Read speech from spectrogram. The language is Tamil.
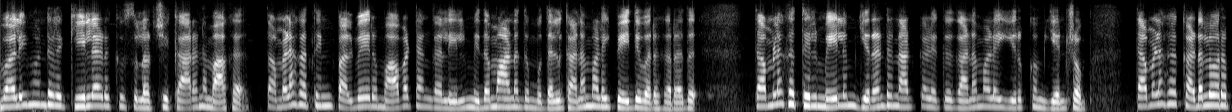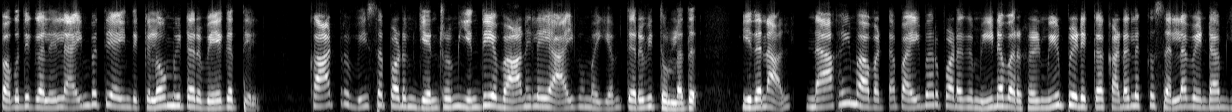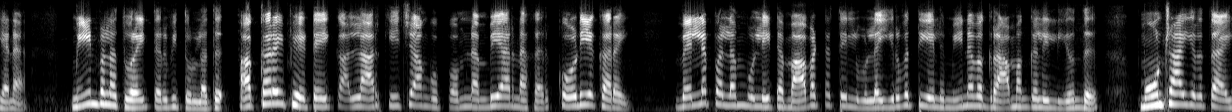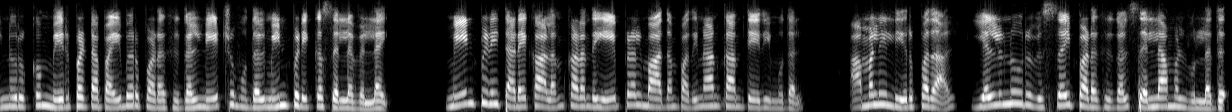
வளிமண்டல கீழடுக்கு சுழற்சி காரணமாக தமிழகத்தின் பல்வேறு மாவட்டங்களில் மிதமானது முதல் கனமழை பெய்து வருகிறது. தமிழகத்தில் மேலும் இரண்டு நாட்களுக்கு கனமழை இருக்கும் என்றும் தமிழக கடலோர பகுதிகளில் ஐம்பத்தி ஐந்து கிலோமீட்டர் வேகத்தில் காற்று வீசப்படும் என்றும் இந்திய வானிலை ஆய்வு மையம் தெரிவித்துள்ளது. இதனால் நாகை மாவட்ட பைபர் படகு மீனவர்கள் மீன்பிடிக்க கடலுக்கு செல்ல வேண்டாம் என மீன்வளத்துறை தெரிவித்துள்ளது. அக்கரைப்பேட்டை கல்லார் கீச்சாங்குப்பம் நம்பியார் நகர் கோடியக்கரை வெள்ளப்பள்ளம் உள்ளிட்ட மாவட்டத்தில் உள்ள இருபத்தி ஏழு மீனவ கிராமங்களில் இருந்து மூன்றாயிரத்து ஐநூறுக்கும் மேற்பட்ட பைபர் படகுகள் நேற்று முதல் மீன்பிடிக்க செல்லவில்லை. மீன்பிடி தடைக்காலம் கடந்த ஏப்ரல் மாதம் பதினான்காம் தேதி முதல் அமலில் இருப்பதால் எழுநூறு விசை படகுகள் செல்லாமல் உள்ளது.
